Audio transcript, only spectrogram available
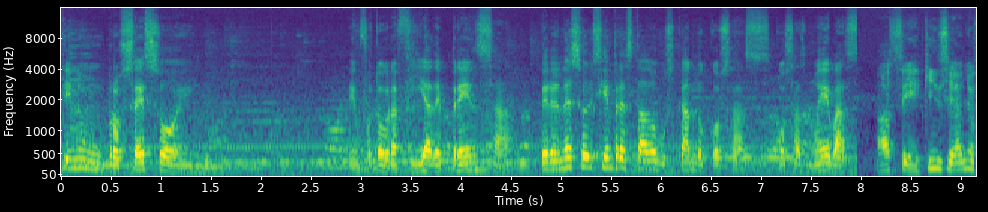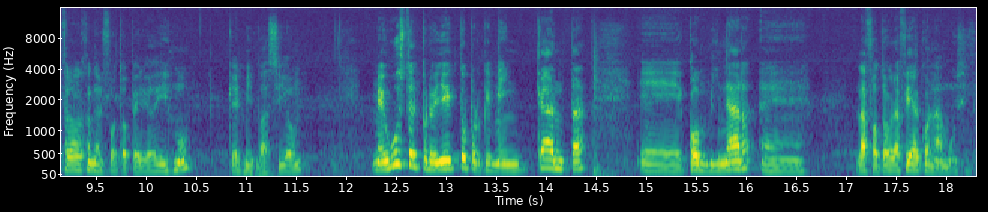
tiene un proceso en, en fotografía de prensa, pero en eso él siempre ha estado buscando cosas, cosas nuevas. Hace 15 años trabajo en el fotoperiodismo, que es mi pasión. Me gusta el proyecto porque me encanta eh, combinar eh, la fotografía con la música.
